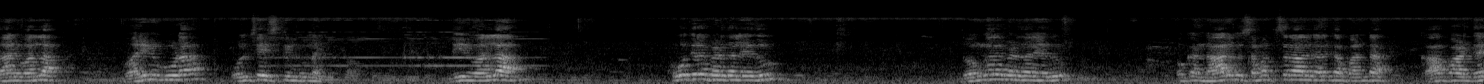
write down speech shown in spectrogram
దానివల్ల వరిని కూడా ఒలిచేసి తింటున్నాయి దీనివల్ల కోతుల పెడతలేదు దొంగల పెడతలేదు. ఒక నాలుగు సంవత్సరాలు కనుక పంట కాపాడితే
